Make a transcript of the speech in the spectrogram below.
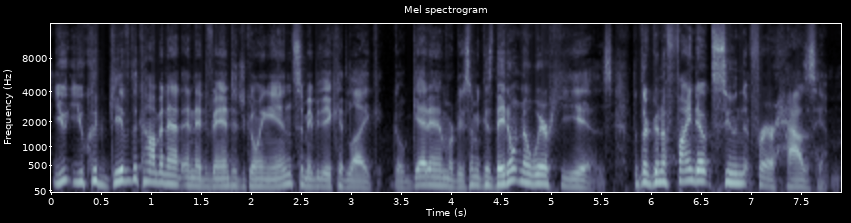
you you could give the combinat an advantage going in so maybe they could like go get him or do something because they don't know where he is. But they're gonna find out soon that Freyr has him.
